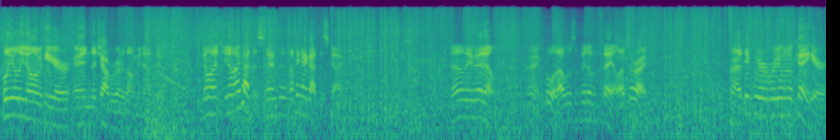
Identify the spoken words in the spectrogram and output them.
clearly know I'm here, and the chopper gun is on me now too. You know what? You know, I got this. I, I think I got this guy. No, maybe I don't. Alright, cool. That was a bit of a fail. That's alright. Alright, I think we're, we're doing okay here.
